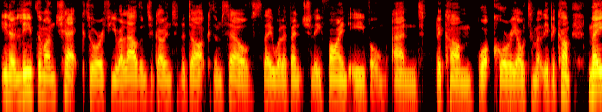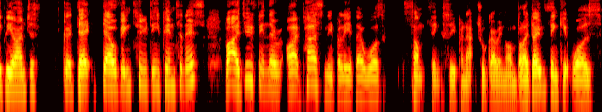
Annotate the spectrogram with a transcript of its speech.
you know leave them unchecked or if you allow them to go into the dark themselves they will eventually find evil and become what corey ultimately become maybe i'm just de- delving too deep into this, but I do think there. I personally believe there was something supernatural going on, but I don't think it was,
